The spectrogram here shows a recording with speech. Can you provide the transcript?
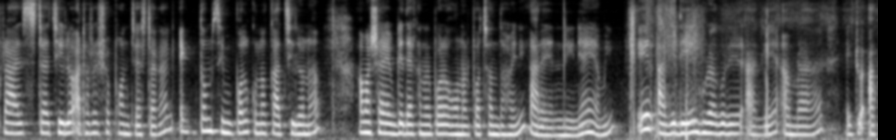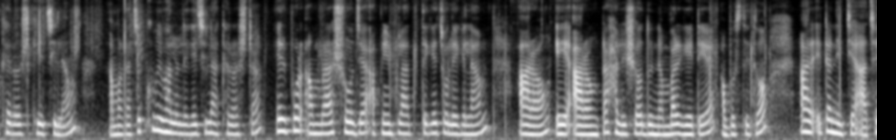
প্রাইসটা ছিল আঠারোশো পঞ্চাশ টাকা। একদম সিম্পল কোনো কাজ ছিল না। আমার সাহেবকে দেখানোর পর ওনার পছন্দ হয়নি, আর নিয়ে নেয় আমি। এর আগে দিয়ে ঘোরাঘুরির আগে আমরা একটু আখের রস খেয়েছিলাম। আমার কাছে খুবই ভালো লেগেছিল আখের রসটা। এরপর আমরা সোজা আপনি প্লাট থেকে চলে গেলাম। আরং, এই আরংটা হালিশহ দুই নম্বর গেটে অবস্থিত। আর এটা নিচে আছে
